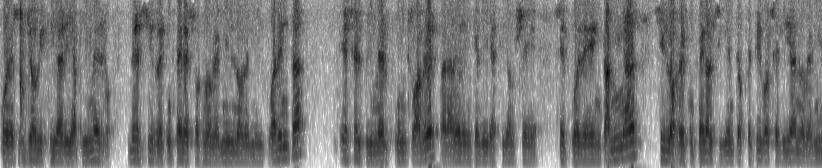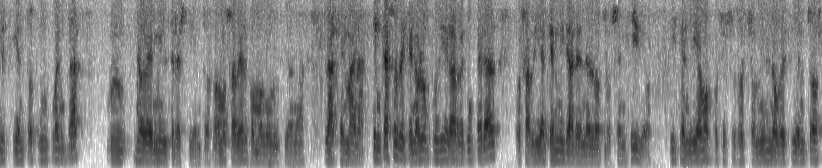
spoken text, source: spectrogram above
pues yo vigilaría primero ver si recupera esos 9.000, 9.040, es el primer punto a ver para ver en qué dirección se, se puede encaminar. Si lo recupera, el siguiente objetivo sería 9.150, mm, 9.300. Vamos a ver cómo evoluciona la semana. En caso de que no lo pudiera recuperar, pues habría que mirar en el otro sentido y tendríamos pues esos 8.900,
